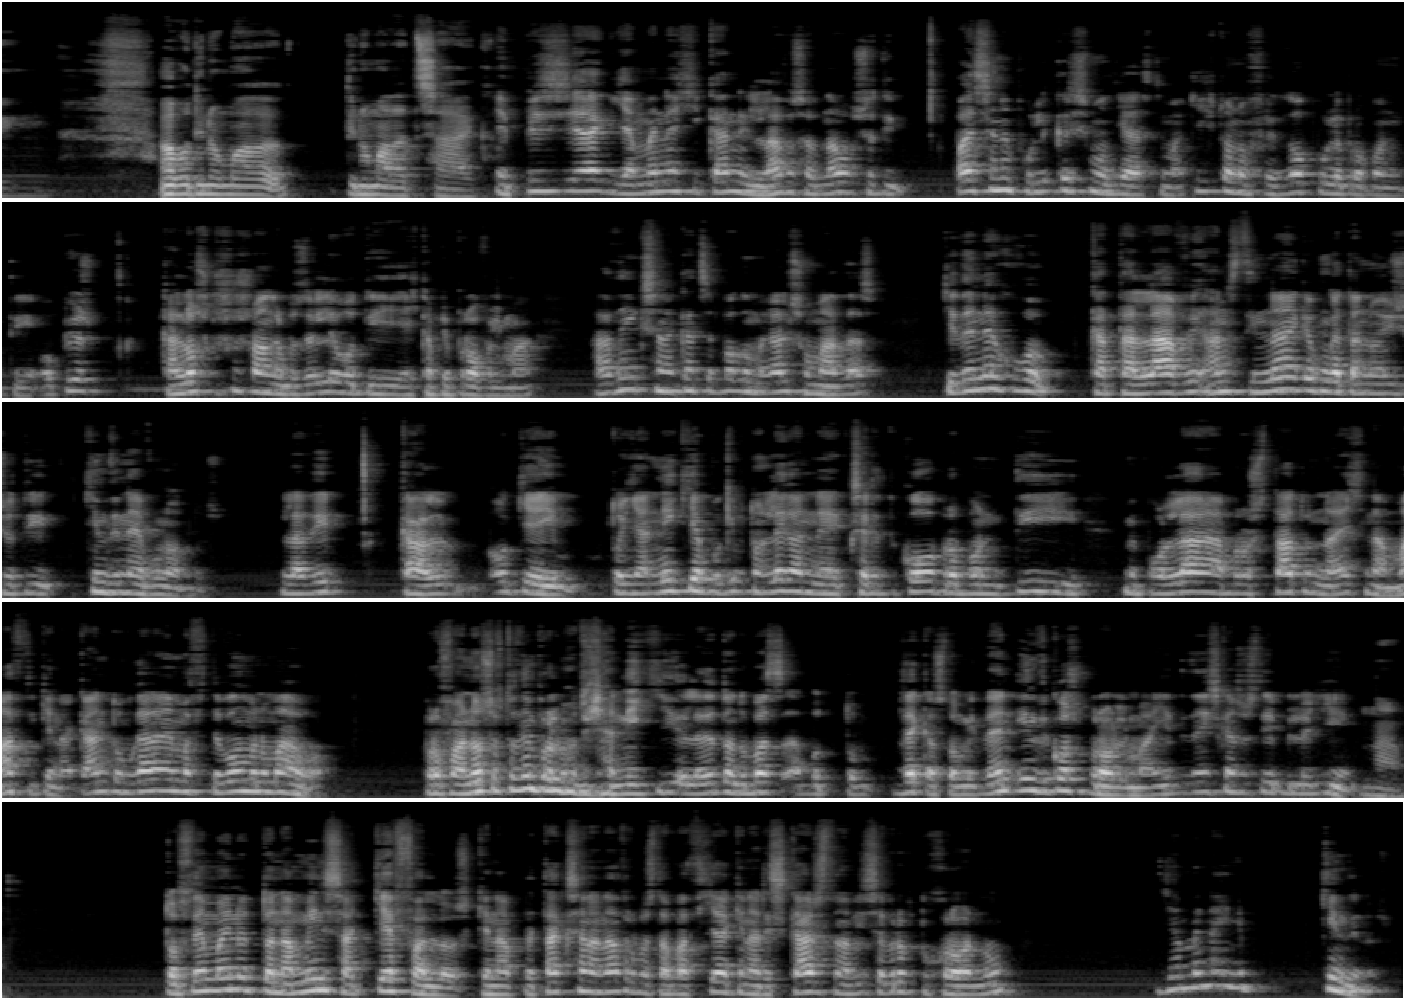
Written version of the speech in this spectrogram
από την, ομάδα, την ομάδα της ΑΕΚ. Επίσης, η ΑΕΚ για μένα έχει κάνει λάθος από την άποψη ότι πάει σε ένα πολύ κρίσιμο διάστημα και έχει τον Οφριδόπουλο προπονητή, ο οποίος καλός χρυσό άνθρωπος, δεν λέω ότι έχει κάποιο πρόβλημα, αλλά δεν έχει ξανακάτσει σε πάγκο μεγάλης ομάδας και δεν έχω καταλάβει αν στην ΑΕΚ έχουν κατανοήσει ότι κινδυνεύουν όντως. Δηλαδή, καλ, okay, το Γιάννικη από εκεί που τον λέγανε εξαιρετικό προπονητή με πολλά μπροστά του να έχει να μάθει και να κάνει, τον βγάλανε μαθητευόμενο μάγο. Προφανώς αυτό δεν είναι πρόβλημα του Γιάννικη, δηλαδή όταν τον πας από το 10 στο 0 είναι δικό σου πρόβλημα, γιατί δεν έχεις κάνει σωστή επιλογή. Να. Το θέμα είναι ότι το να μείνεις ακέφαλος και να πετάξεις έναν άνθρωπο στα βαθιά και να ρισκάρεις το να βγεις σε Ευρώπη του χρόνου, για μένα είναι κίνδυνος.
